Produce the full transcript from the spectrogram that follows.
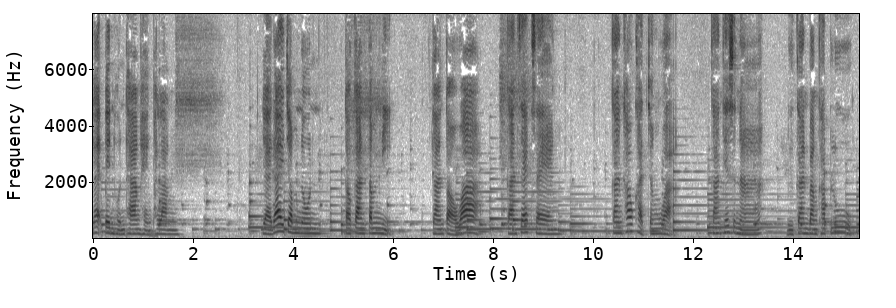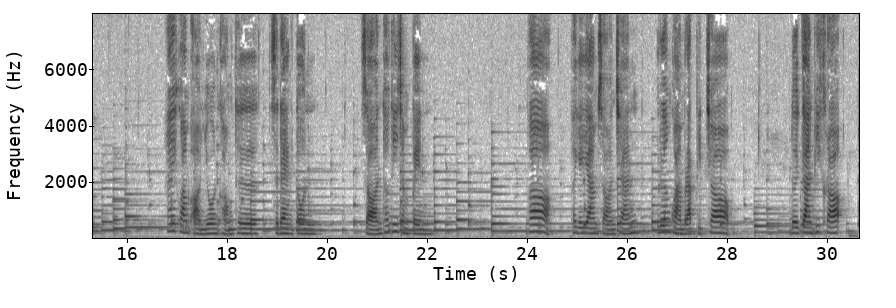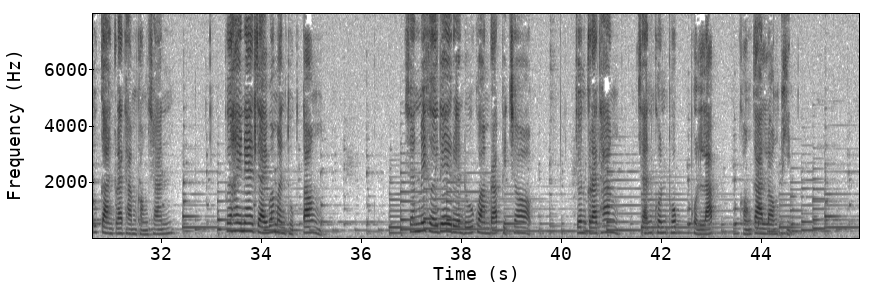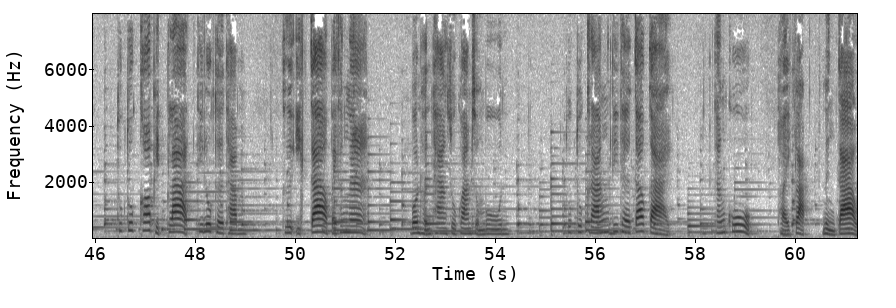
และเป็นหนทางแห่งพลัง อย่าได้จำนนต่อการตำหนิ การต่อว่า การแทรกแซง การเข้าขัดจังหวะ การเทศนา หรือการบังคับลูก ให้ความอ่อนโยนของเธอ แสดงตน สอนเท่าที่จำเป็น พ่อพยายามสอนฉันเรื่องความรับผิดชอบ โดยการพิเคราะห์ทุกการกระทำของฉัน เพื่อให้แน่ใจว่ามันถูกต้อง ฉันไม่เคยได้เรียนรู้ความรับผิดชอบ จนกระทั่งฉันค้นพบผลลัพธ์ของการลองผิด ทุกๆข้อผิดพลาดที่ลูกเธอทำคืออีกก้าวไปข้างหน้า บนหนทางสู่ความสมบูรณ์ ทุกๆครั้งที่เธอก้าวก่าย ทั้งคู่ถอยกลับหนึ่งก้าว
